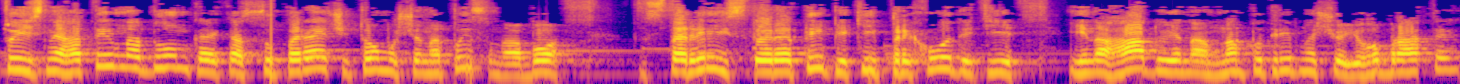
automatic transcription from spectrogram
Тобто негативна думка, яка суперечить тому, що написано, або старий стереотип, який приходить і і нагадує нам, нам потрібно що? Його брати?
